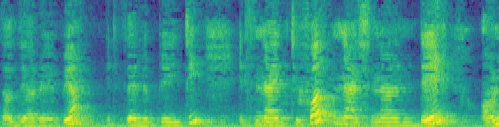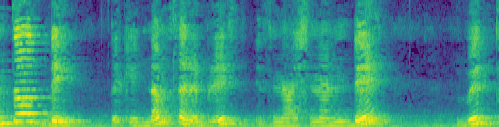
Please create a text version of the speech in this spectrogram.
Saudi Arabia is celebrating its 91st National Day on Thursday. The kingdom celebrates its National Day with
